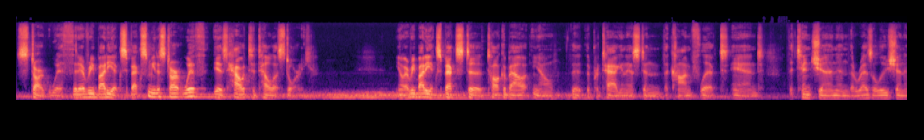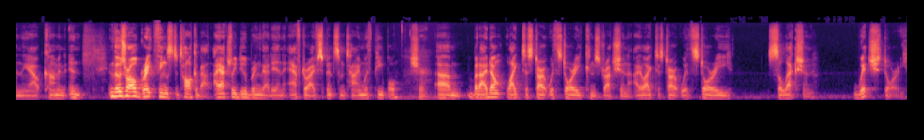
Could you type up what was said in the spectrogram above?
start with that everybody expects me to start with is how to tell a story. You know, everybody expects to talk about, you know, the, the protagonist and the conflict and the tension and the resolution and the outcome. And, and, and those are all great things to talk about. I actually do bring that in after I've spent some time with people. Sure. Um, but I don't like to start with story construction. I like to start with story selection. Which story?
